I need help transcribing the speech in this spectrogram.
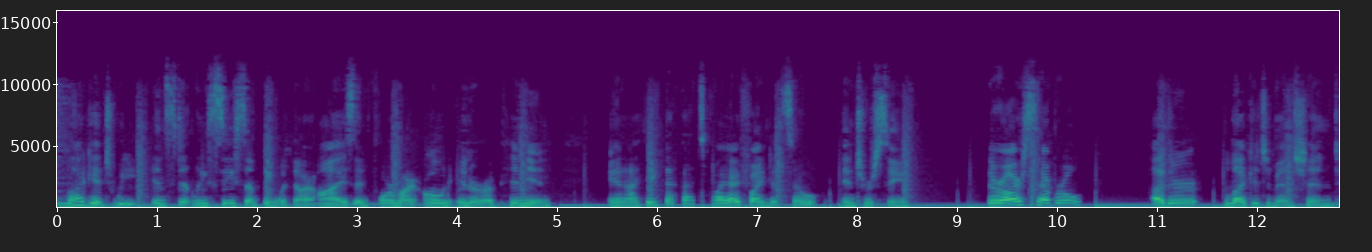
luggage. We instantly see something with our eyes and form our own inner opinion. And I think that that's why I find it so interesting. There are several other luggage mentioned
